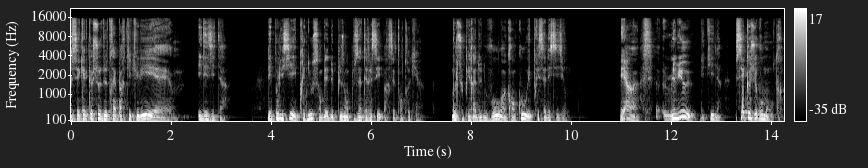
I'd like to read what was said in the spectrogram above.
C'est quelque chose de très particulier et... Il hésita. Les policiers et Prignou semblaient de plus en plus intéressés par cet entretien. Moll soupira de nouveau un grand coup et prit sa décision. Bien, le mieux, dit-il, c'est que je vous montre.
